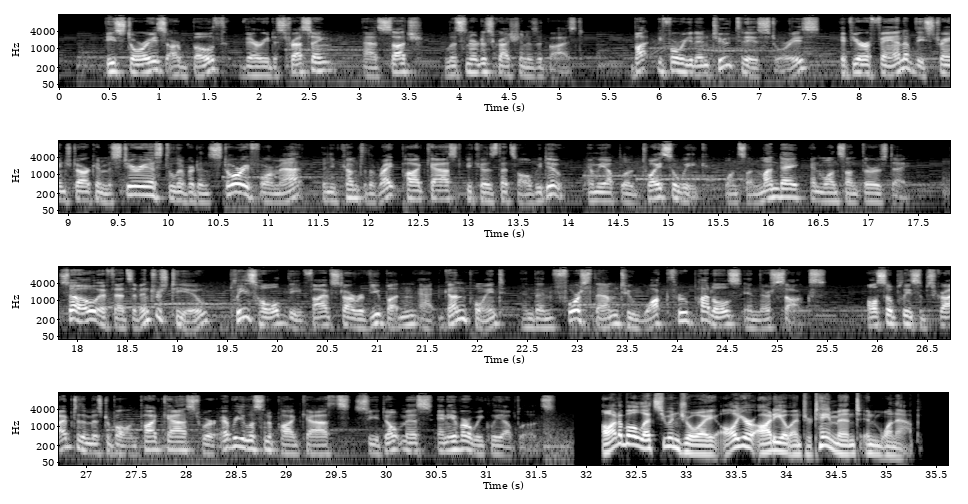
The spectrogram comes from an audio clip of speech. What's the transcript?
These stories are both very distressing. As such, listener discretion is advised. But before we get into today's stories, if you're a fan of the strange, dark, and mysterious delivered in story format, then you've come to the right podcast because that's all we do. And we upload twice a week, once on Monday and once on Thursday. So, if that's of interest to you, please hold the five star review button at gunpoint and then force them to walk through puddles in their socks. Also, please subscribe to the Mr. Ballen podcast wherever you listen to podcasts so you don't miss any of our weekly uploads. Audible lets you enjoy all your audio entertainment in one app.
